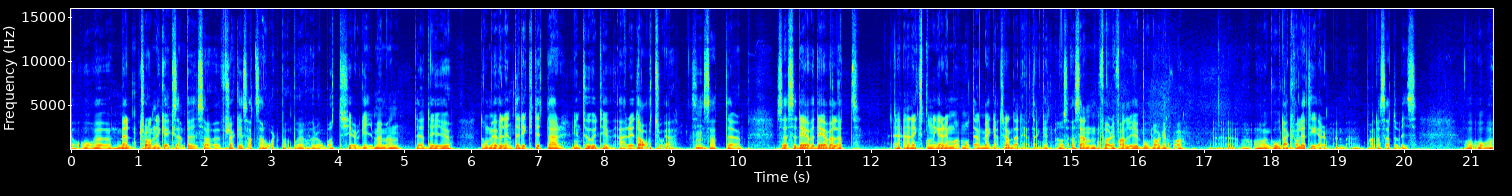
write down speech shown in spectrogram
och Medtronic exempelvis har, försöker satsa hårt på, på robotkirurgi men, men det, det, är ju, de är väl inte riktigt där Intuitive är idag tror jag. Mm. Så, så, att, eh, så, så det, det är väl ett en exponering mot, mot den megatrenden helt enkelt. Och, och sen förefaller ju bolaget vara, uh, ha goda kvaliteter på alla sätt och vis. Och, och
